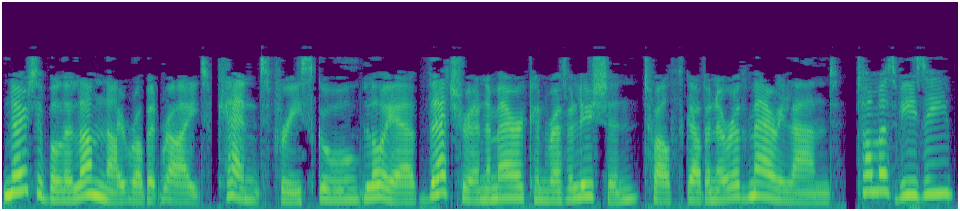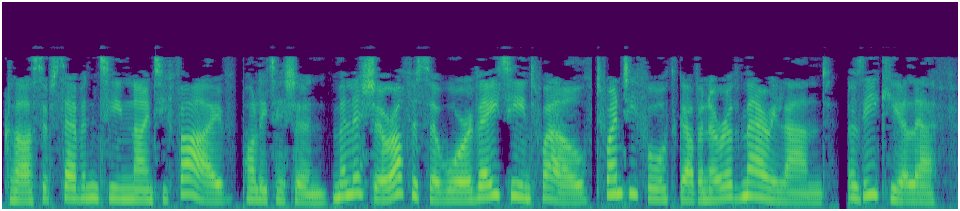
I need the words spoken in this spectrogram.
Notable alumni Robert Wright, Kent Free School, lawyer, veteran American Revolution, 12th Governor of Maryland. Thomas Veazey, class of 1795, politician, militia officer War of 1812, 24th Governor of Maryland. Ezekiel F.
